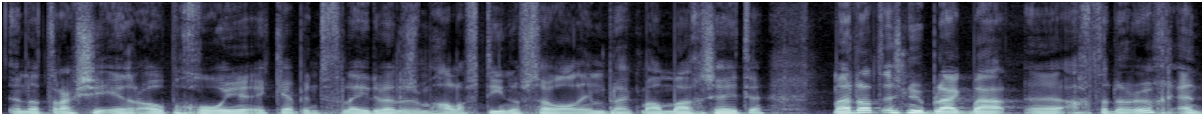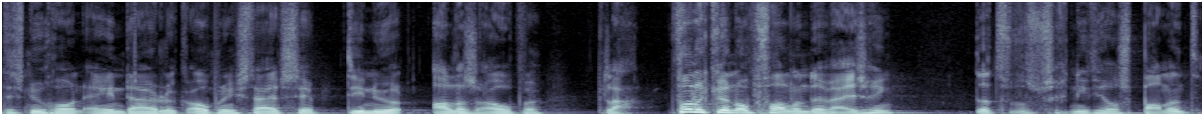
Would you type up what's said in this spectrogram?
een attractie eerder opengooien. Ik heb in het verleden wel eens om half tien of zo al in Black Mamba gezeten. Maar dat is nu blijkbaar eh, achter de rug. En het is nu gewoon één duidelijk openingstijdstip. 10 uur, alles open, klaar. Vond ik een opvallende wijziging. Dat was op zich niet heel spannend.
